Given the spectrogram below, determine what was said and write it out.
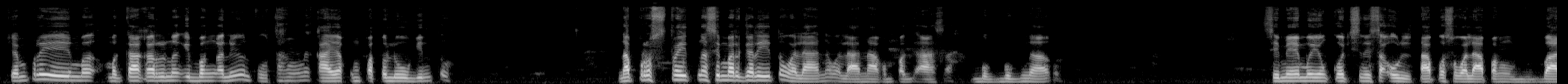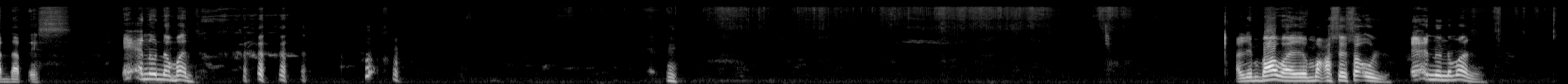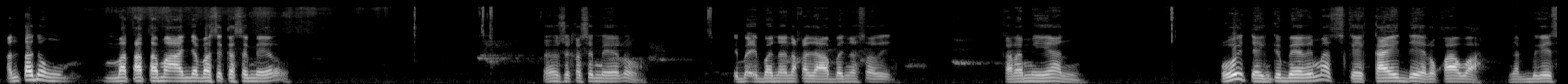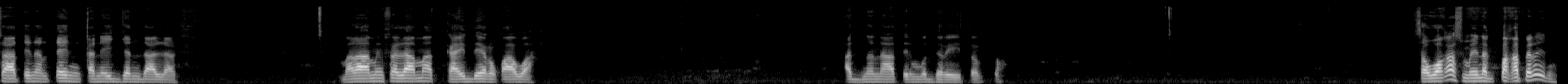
Siyempre, ma- magkakaroon ng ibang ano yun, putang na, kaya kong patulugin to. Na-prostrate na si Margarito, wala na, wala na akong pag-asa. Bugbog na ako. Si Memo yung coach ni Saul, tapos wala pang bada test. Eh ano naman? Halimbawa, yung makasi Saul, eh ano naman? Ang tanong, matatamaan niya ba si Casemiro? Ano si Casemiro? Iba-iba na nakalaban niya sa ring. Karamihan. Uy, thank you very much kay Kaide Rokawa. Nagbigay sa atin ng 10 Canadian dollars. Maraming salamat, Kaide Rokawa. Add na natin moderator to. Sa wakas, may nagpakape rin.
